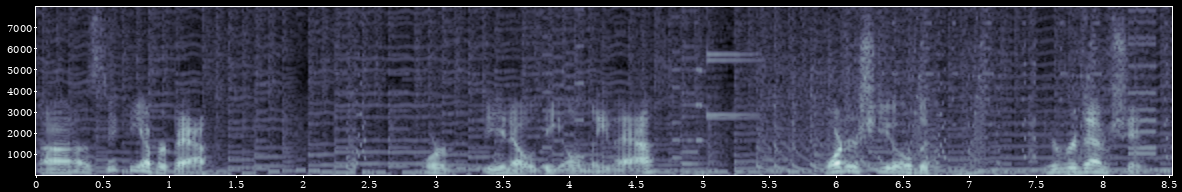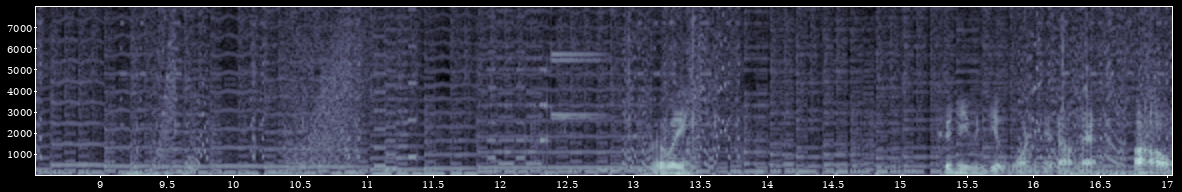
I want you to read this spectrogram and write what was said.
Uh, let's take the upper path. Or, you know, the only path. Water Shield, your redemption. Really? Couldn't even get one hit on that. Uh-oh.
